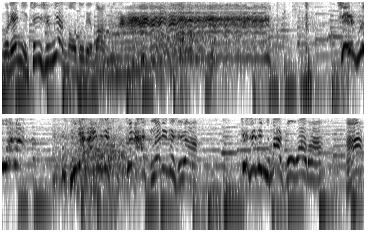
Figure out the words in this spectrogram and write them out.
我连你真实面貌都给忘了。气死我了！你这孩子这搁哪学的？这是啊？这是跟你妈说话吧？啊？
